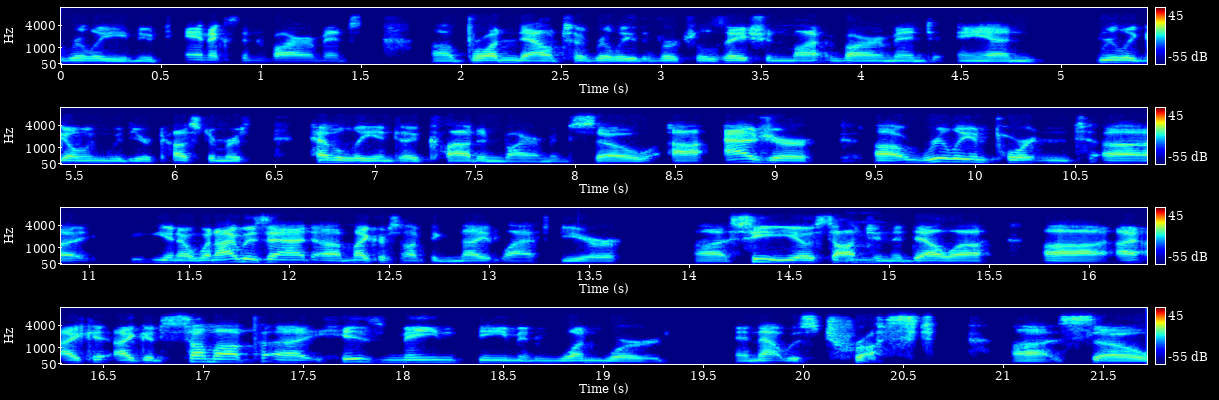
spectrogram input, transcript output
really Nutanix environments, broadened out to really the virtualization environment, and really going with your customers heavily into cloud environments. So Azure, really important. you know, when I was at Microsoft Ignite last year, CEO Satya mm-hmm. Nadella, I, I, could, I could sum up his main theme in one word, and that was trust. Uh, so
